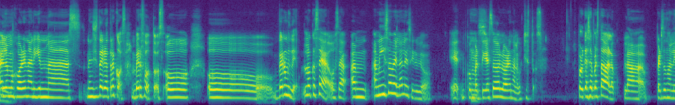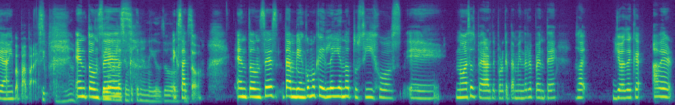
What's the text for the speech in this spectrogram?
a lo mejor en alguien más necesitaría otra cosa, ver fotos o, o ver un video, lo que sea. O sea, a, a mí Isabela le sirvió eh, convertir ese dolor en algo chistoso porque se prestaba la, la, personalidad de mi papá para eso. Sí, Entonces... Y la relación que tenían ellos dos. Exacto. Entonces, también como que ir leyendo a tus hijos, eh, no desesperarte, porque también de repente, o sea, yo sé que, a ver,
